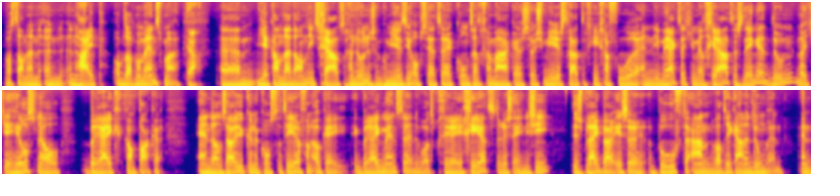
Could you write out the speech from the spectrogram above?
was dan een, een, een hype op dat moment. Maar ja. Um, je kan daar dan iets gratis gaan doen. Dus een community opzetten, content gaan maken, social media strategie gaan voeren. En je merkt dat je met gratis dingen doen, dat je heel snel bereik kan pakken. En dan zou je kunnen constateren van oké, ik bereik mensen, er wordt op gereageerd, er is energie. Dus blijkbaar is er behoefte aan wat ik aan het doen ben. En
